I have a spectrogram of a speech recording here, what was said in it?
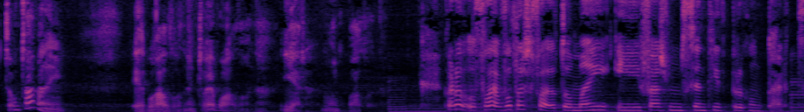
Então está bem. É boa aluna, então é boa aluna. E era, muito boa aluna. Agora voltaste a falar da tua mãe e faz-me sentido perguntar-te.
